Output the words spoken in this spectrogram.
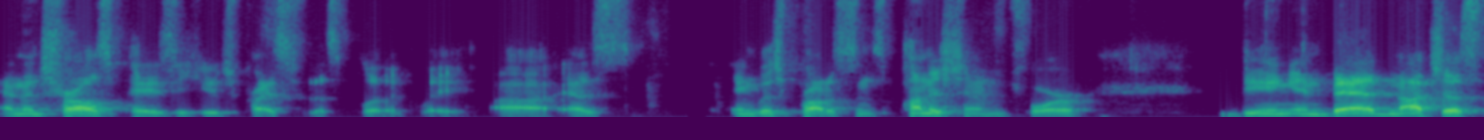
And then Charles pays a huge price for this politically uh, as English Protestants punish him for being in bed, not just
